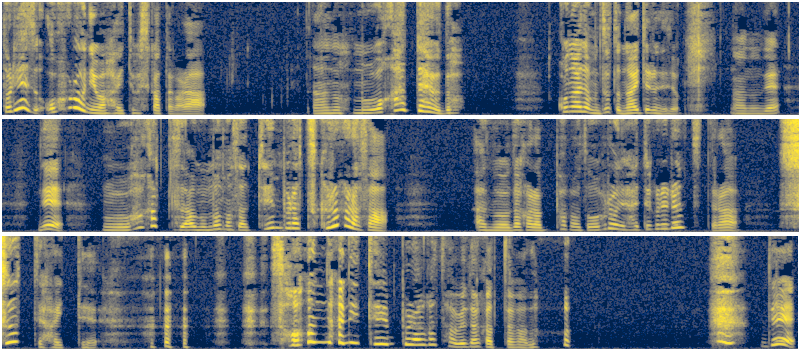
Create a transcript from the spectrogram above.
とりあえずお風呂には入ってほしかったから、あの、もう分かったよと。この間もずっと泣いてるんですよ。なので、で、もう分かったさ、もうママさ、天ぷら作るからさ、あの、だからパパとお風呂に入ってくれる？っつったら、スッて入って そんなに天ぷらが食べたかったかな。で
